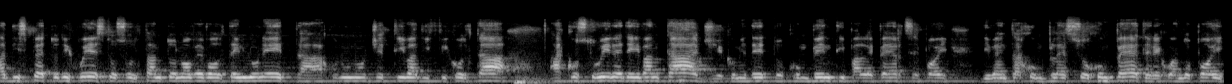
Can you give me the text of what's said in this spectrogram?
a dispetto di questo soltanto nove volte in lunetta con un'oggettiva difficoltà a costruire dei vantaggi e come detto con 20 palle perse poi diventa complesso competere quando poi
